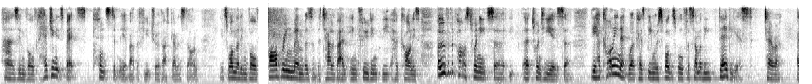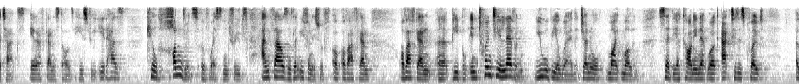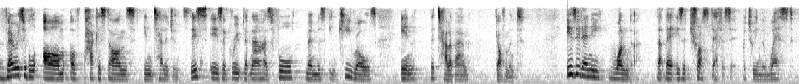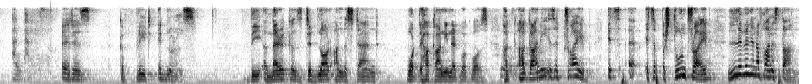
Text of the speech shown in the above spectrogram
has involved hedging its bets constantly about the future of Afghanistan. It's one that involved harbouring members of the Taliban, including the Haqqanis. Over the past 20, sir, uh, 20 years, sir, the Haqqani network has been responsible for some of the deadliest terror attacks in Afghanistan's history. It has killed hundreds of Western troops and thousands, let me finish, of, of, of Afghan, of Afghan uh, people. In 2011, you will be aware that General Mike Mullen said the Haqqani network acted as, quote, a veritable arm of Pakistan's intelligence. This is a group that now has four members in key roles in the Taliban government. Is it any wonder that there is a trust deficit between the West and Pakistan? It is complete ignorance. The Americans did not understand what the Haqqani network was. Haqqani is a tribe. It's a, it's a Pashtun tribe living in Afghanistan.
